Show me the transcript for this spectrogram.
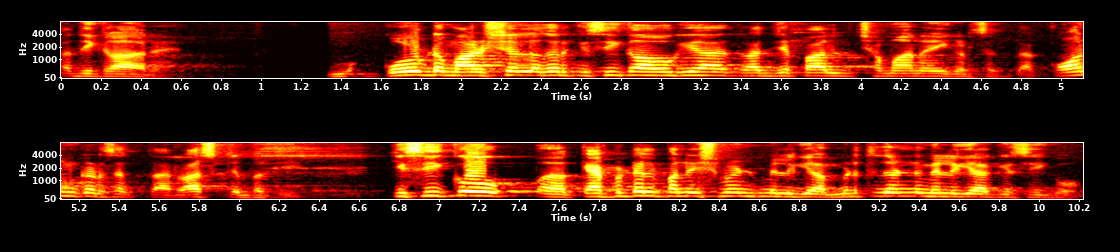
अधिकार है? कोर्ट मार्शल अगर किसी का हो गया, राज्यपाल क्षमा नहीं कर सकता। कौन कर सकता? राष्ट्रपति। किसी को कैपिटल पनिशमेंट मिल गया, मृत्युदंड मिल गया किसी को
